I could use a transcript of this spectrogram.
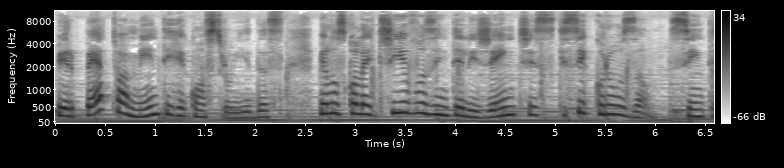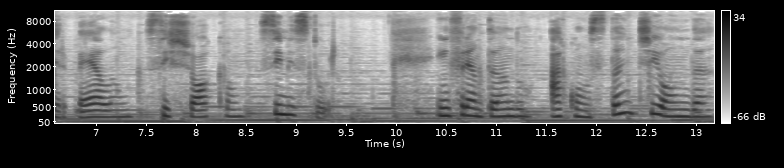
perpetuamente reconstruídas pelos coletivos inteligentes que se cruzam, se interpelam, se chocam, se misturam, enfrentando a constante onda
